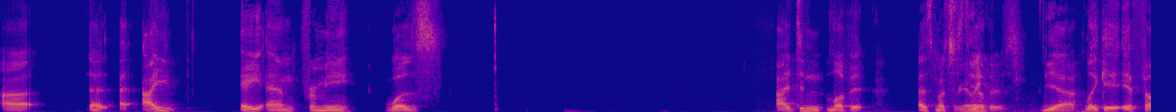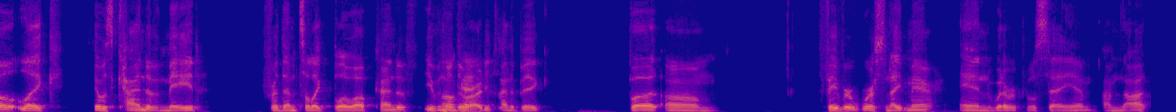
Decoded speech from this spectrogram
Uh I, I AM for me was I didn't love it as much as Really? the others. Yeah. Like it, it felt like it was kind of made for them to like blow up kind of, even though they're already kind of big. But um favorite worst nightmare and whatever people say I am, I'm not.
